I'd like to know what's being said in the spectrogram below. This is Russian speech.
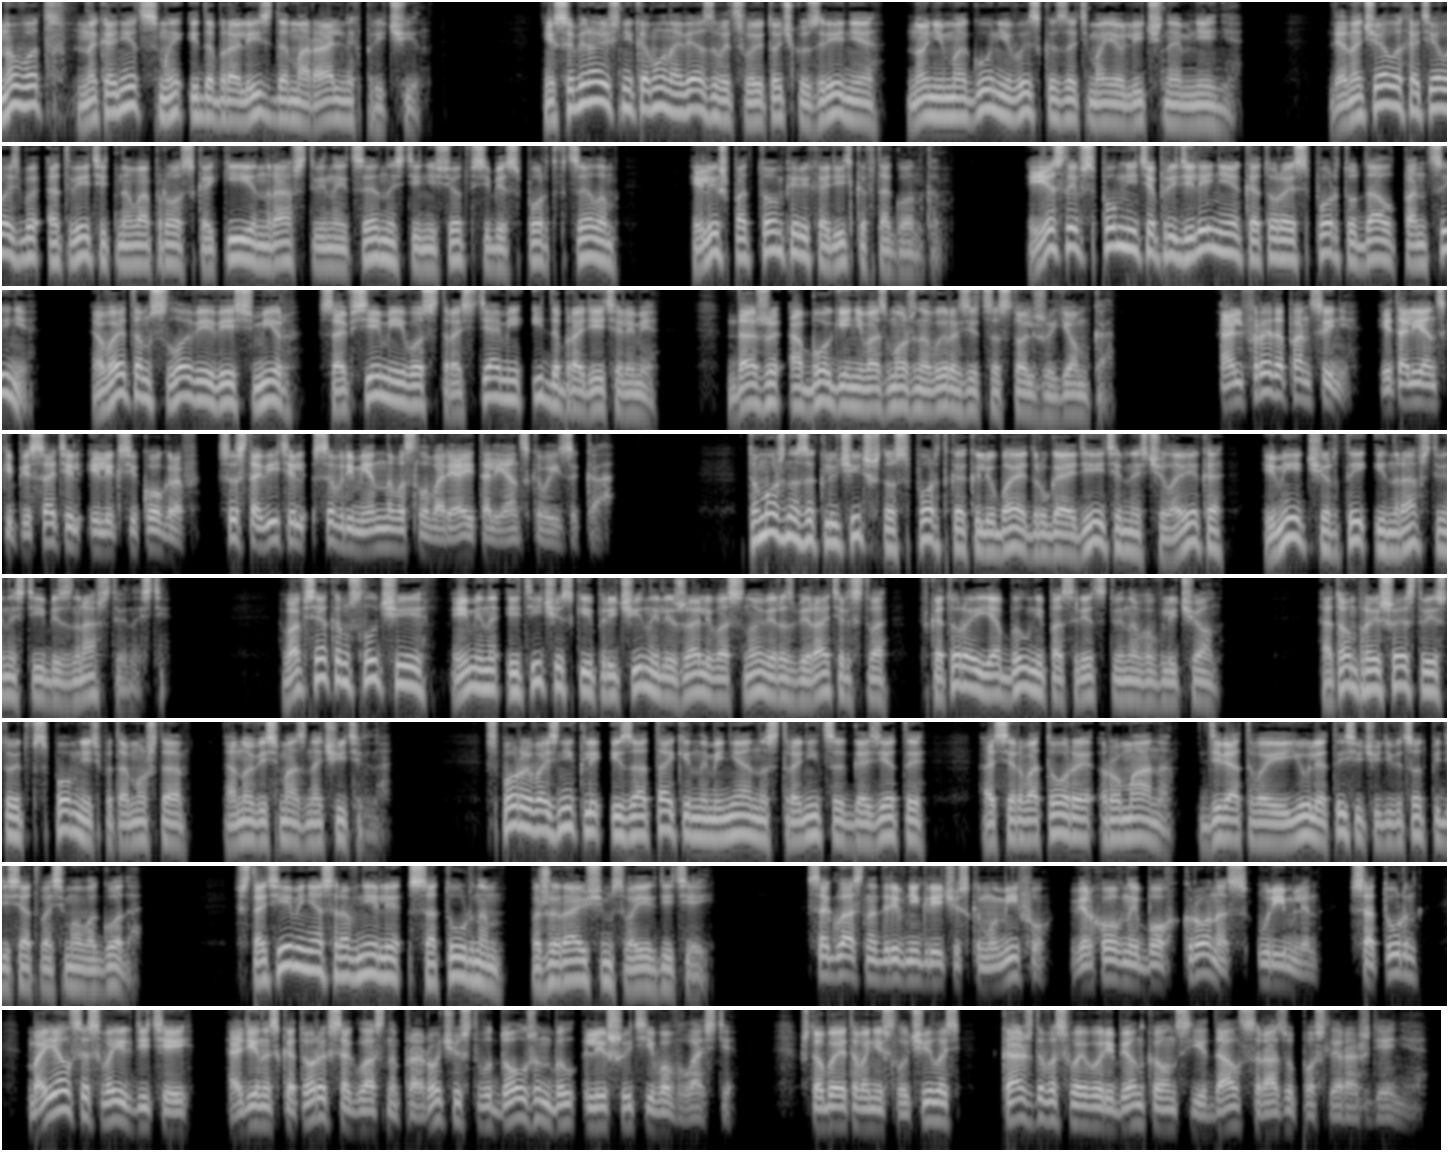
Ну вот, наконец, мы и добрались до моральных причин. Не собираюсь никому навязывать свою точку зрения, но не могу не высказать мое личное мнение. Для начала хотелось бы ответить на вопрос, какие нравственные ценности несет в себе спорт в целом, и лишь потом переходить к автогонкам. Если вспомнить определение, которое спорту дал Панцини, в этом слове весь мир со всеми его страстями и добродетелями. Даже о Боге невозможно выразиться столь же емко. Альфредо Панцини, итальянский писатель и лексикограф, составитель современного словаря итальянского языка. То можно заключить, что спорт, как и любая другая деятельность человека, имеет черты и нравственности, и безнравственности. Во всяком случае, именно этические причины лежали в основе разбирательства, в которое я был непосредственно вовлечен. О том происшествии стоит вспомнить, потому что оно весьма значительно. Споры возникли из-за атаки на меня на страницах газеты «Осерваторе Романа» 9 июля 1958 года. В статье меня сравнили с Сатурном, пожирающим своих детей. Согласно древнегреческому мифу, верховный бог Кронос у римлян Сатурн боялся своих детей, один из которых, согласно пророчеству, должен был лишить его власти. Чтобы этого не случилось, каждого своего ребенка он съедал сразу после рождения.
